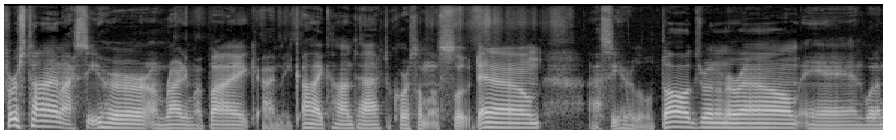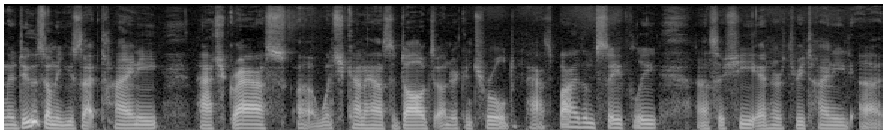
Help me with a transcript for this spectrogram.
first time I see her, I'm riding my bike, I make eye contact. Of course, I'm going to slow down. I see her little dogs running around, and what I'm going to do is I'm going to use that tiny patch of grass uh, when she kind of has the dogs under control to pass by them safely, uh, so she and her three tiny uh,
